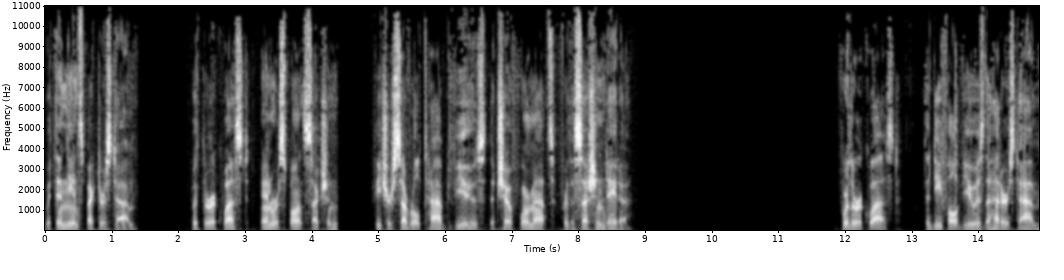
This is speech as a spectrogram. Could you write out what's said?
Within the Inspectors tab, both the Request and Response section feature several tabbed views that show formats for the session data. For the request, the default view is the Headers tab.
